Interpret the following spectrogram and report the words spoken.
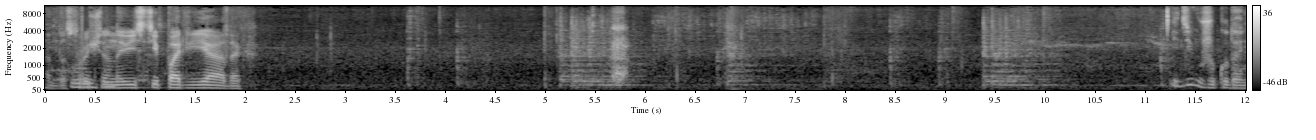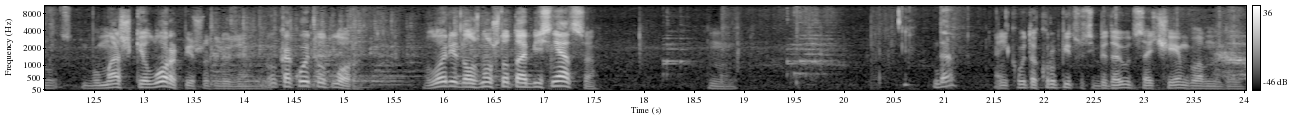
Надо срочно навести порядок. Уже куда-нибудь. Бумажки лор пишут люди. Ну какой тут лор? В лоре должно что-то объясняться. Ну, Да? Они какую-то крупицу себе дают. Зачем, главное, дают?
